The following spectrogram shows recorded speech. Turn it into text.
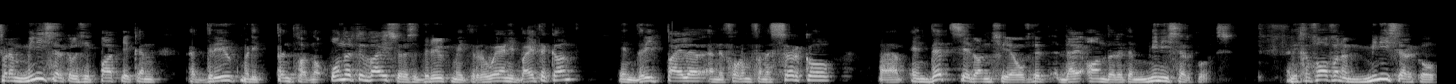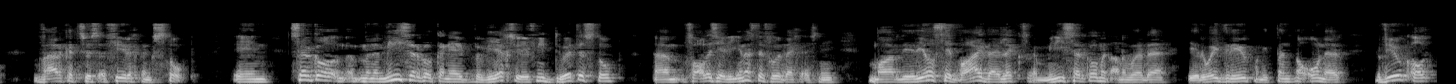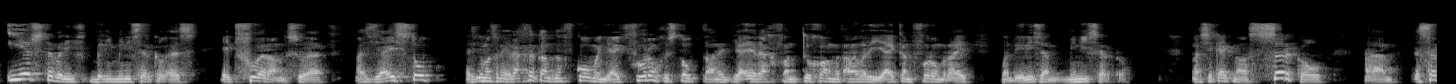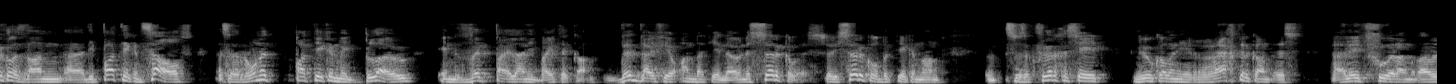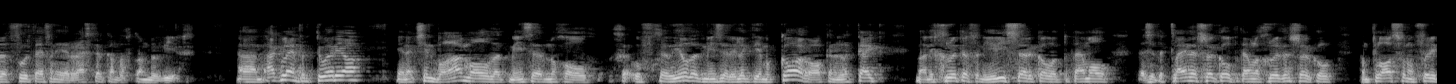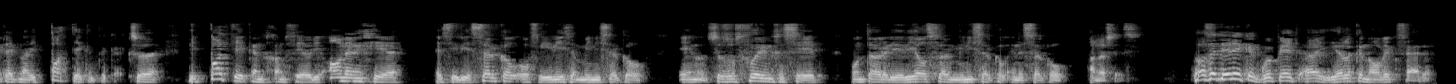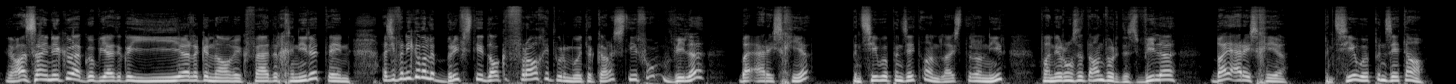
Vir 'n minisirkel is die padteken 'n driehoek met die punt wat na onder toe wys, so dis 'n driehoek met rooi aan die buitekant en drie pile in 'n vorm van 'n sirkel. Uh, en dit sê dan vir jou of dit dui aan dat dit 'n minisirkel is. In die geval van 'n minisirkel werk dit soos 'n vierrigting stop. En sirkel met 'n mini sirkel kan jy beweeg, so jy hoef nie dood te stop Ehm um, veral as jy die enigste voertuig is nie, maar die reël sê baie duidelik vir 'n mini sirkel met ander woorde, die rooi driehoek met die punt na onder, wie ook al eerste by die by die mini sirkel is, het voorrang. So as jy stop, as iemand van die regterkant kom en jy het voor hom gestop, dan het jy reg van toegang met ander woorde, jy kan voor hom ry want hierdie is 'n mini sirkel. As jy kyk na 'n sirkel, ehm um, 'n sirkel is dan uh, die padteken self is 'n ronde padteken met blou en wit pile aan die buitekant. Dit dui vir jou aan dat jy nou in 'n sirkel is. So die sirkel beteken dan soos ek vroeër gesê het, wie ook al aan die regterkant is, hulle het voorrang met alhoewel die voertuig van die regterkant af kan beweeg. Ehm um, ek bly in Pretoria en ek sien baie maal dat mense nogal ge, of gereeld dat mense redelik te mekaar raak en hulle kyk na die grootte van hierdie sirkel wat partymal is dit 'n kleiner sirkel, partymal 'n groter sirkel in plaas van om voor die tyd na die padteken te kyk. So die padteken gaan vir jou die aanduiding gee is hierdie sirkel of hierdie is 'n minisirkel en soos ons voorheen gesê het, onthou dat die reëls vir 'n minisirkel en 'n sirkel anders is. Daar's dit Erik, ek hoop jy het 'n heerlike naweek verder. Ja, sê Nico, ek hoop jy het ook 'n heerlike naweek verder geniet dit en as jy van Nico wil 'n brief stuur, dalk 'n vraag het oor motorkarre, stuur vir hom wiele by rsg.co.za en luister dan hier wanneer ons dit antwoord. Dis wiele by rsg.co.za.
